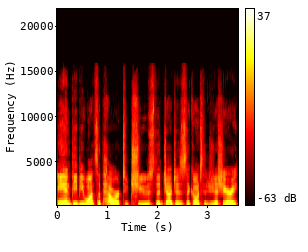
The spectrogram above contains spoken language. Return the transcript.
And Bibi wants the power to choose the judges that go into the judiciary beneficiary.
